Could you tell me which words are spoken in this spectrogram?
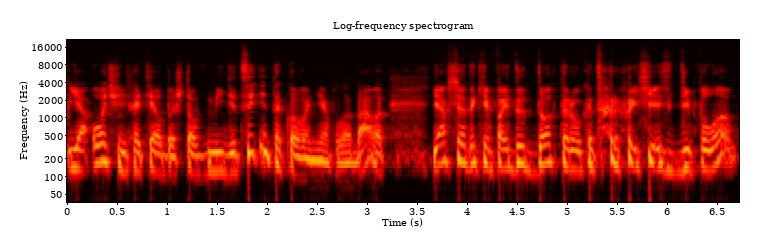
я очень хотел бы, чтобы в медицине такого не было, да, вот я все-таки пойду к доктору, у которого есть диплом,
